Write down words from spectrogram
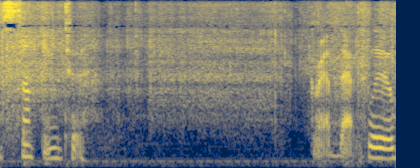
something to grab that glue.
